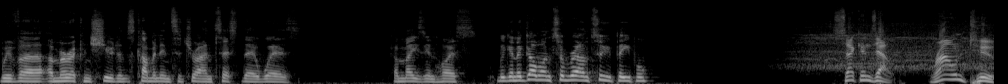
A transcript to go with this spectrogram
with uh, American students coming in to try and test their wares. Amazing, Royce. We're going to go on to round two, people. Seconds out. Round two.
